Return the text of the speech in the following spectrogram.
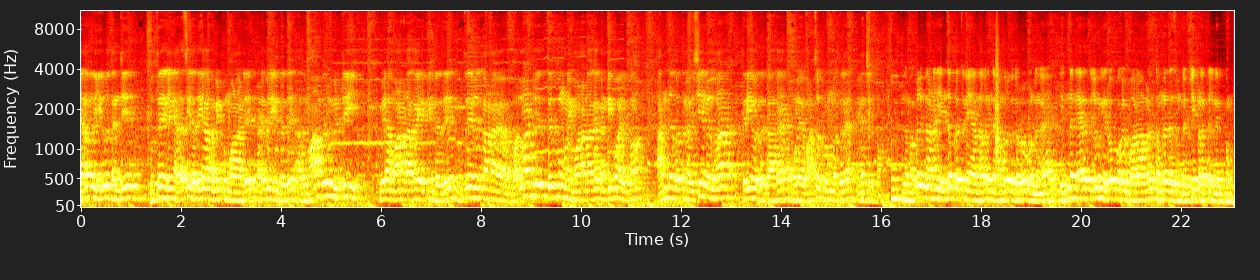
ஜனவரி இருபத்தஞ்சு முத்திரைகளின் அரசியல் அதிகார மீட்பு மாநாடு நடைபெறுகின்றது. அது மாபெரும் வெற்றி விழா மாநாடாக இருக்கின்றது. முத்திரைகளுக்கான வரலாற்று திருப்புமுனை மாநாடாக கண்டிப்பாக இருக்கும். அந்த பற்றின விஷயங்கள்லாம் தெரிய வர்றதுக்காக உங்களை வாட்ஸ்அப் குடும்பத்தில் இணைச்சிருக்கோம். இந்த மக்களுக்கான எந்த பிரச்சனையாக இருந்தாலும் இந்த நம்பருக்கு தொடர்பு பண்ணுங்க. எந்த நேரத்திலும் இரவு பகல் பாராமல் தமிழக கட்சி களத்தில் நிற்கும்.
